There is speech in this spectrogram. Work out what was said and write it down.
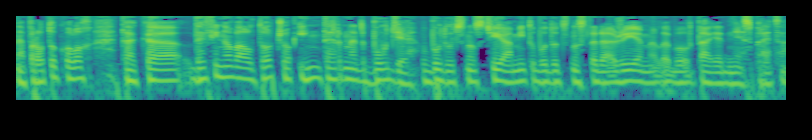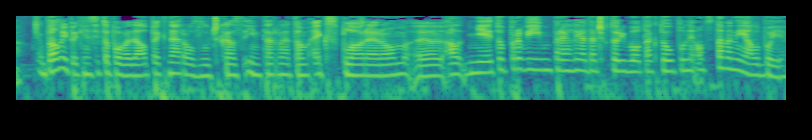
na protokoloch, tak eh, definoval to, čo internet bude v budúcnosti a my tu budúcnosť teda žijeme, lebo tá je dnes preca. Veľmi pekne si to povedal, pekná rozlúčka s internetom Explorerom, eh, ale nie je to prvý prehliadač, ktorý bol takto úplne odstavený, alebo je?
